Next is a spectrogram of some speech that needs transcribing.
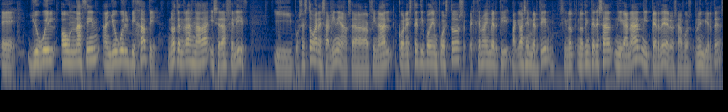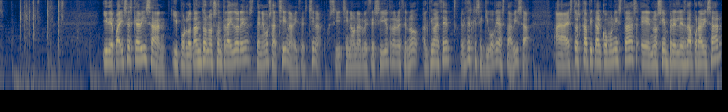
Eh, you will own nothing and you will be happy. No tendrás nada y serás feliz. Y pues esto va en esa línea. O sea, al final, con este tipo de impuestos, es que no va a invertir. ¿Para qué vas a invertir? Si no, no te interesa ni ganar ni perder. O sea, pues no inviertes. Y de países que avisan y por lo tanto no son traidores, tenemos a China. Dices, China, pues sí, China unas veces sí y otras veces no. Última vez, hay veces que se equivoque hasta avisa. A estos capital comunistas eh, no siempre les da por avisar,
